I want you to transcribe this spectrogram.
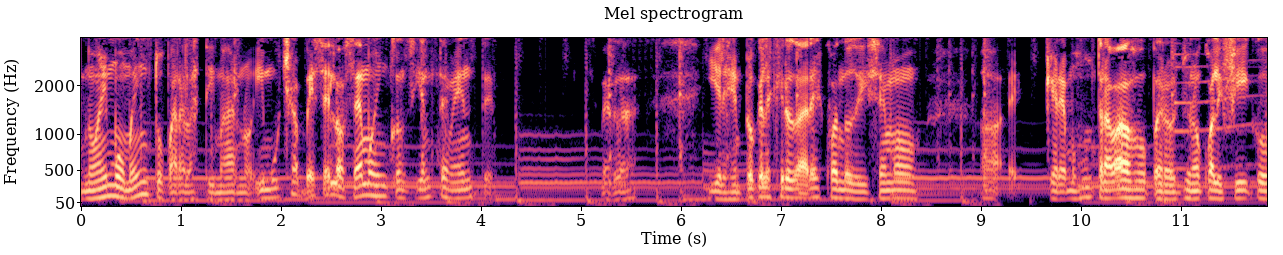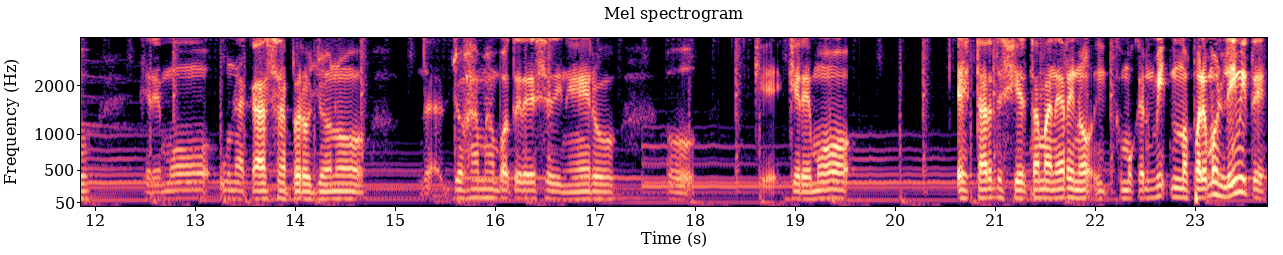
no hay momento para lastimarnos y muchas veces lo hacemos inconscientemente, ¿verdad? Y el ejemplo que les quiero dar es cuando decimos, ah, eh, queremos un trabajo, pero yo no cualifico, queremos una casa, pero yo no, yo jamás voy a tener ese dinero, o que queremos estar de cierta manera y no y como que nos ponemos límites,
